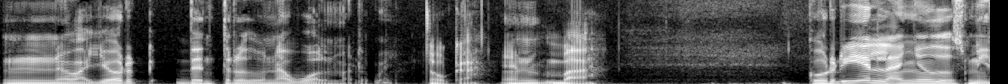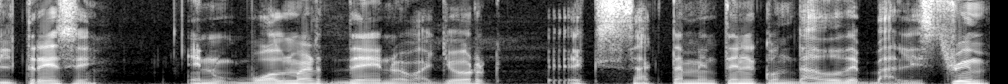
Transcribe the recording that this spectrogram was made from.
en Nueva York, dentro de una Walmart, güey. Toca. En- Va. Corría el año 2013 en Walmart de Nueva York, exactamente en el condado de Valley Stream.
